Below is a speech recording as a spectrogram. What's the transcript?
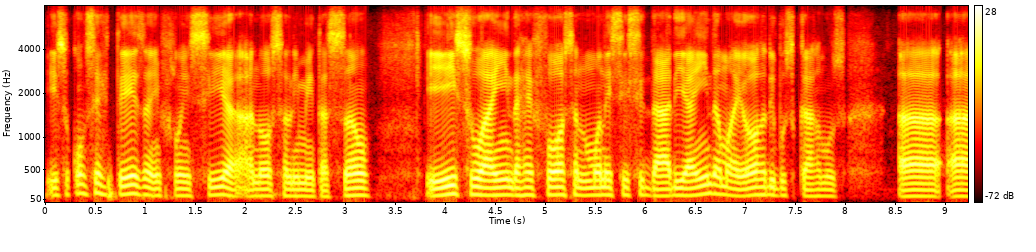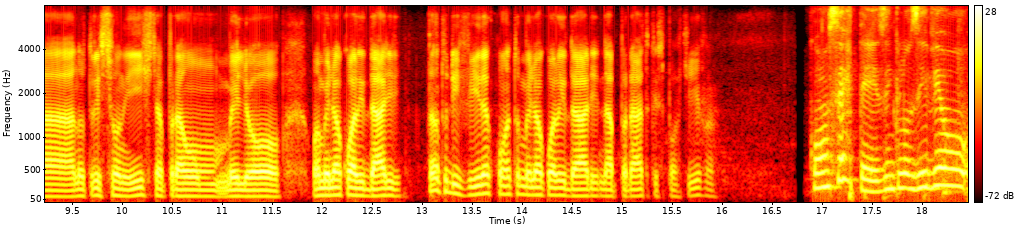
isso com certeza influencia a nossa alimentação e isso ainda reforça uma necessidade ainda maior de buscarmos a, a nutricionista para um melhor, uma melhor qualidade tanto de vida quanto melhor qualidade na prática esportiva? Com certeza. Inclusive, eu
